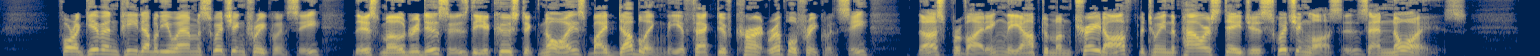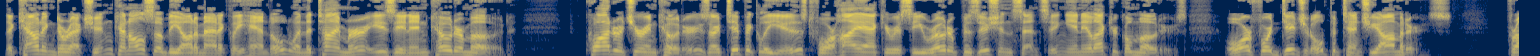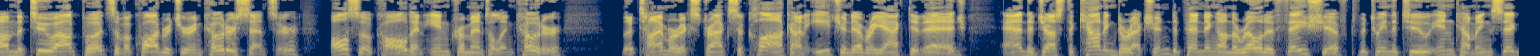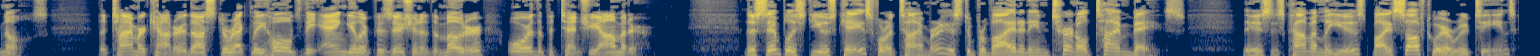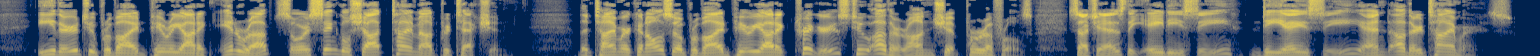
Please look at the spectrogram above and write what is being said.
For a given PWM switching frequency, this mode reduces the acoustic noise by doubling the effective current ripple frequency, thus providing the optimum trade off between the power stage's switching losses and noise. The counting direction can also be automatically handled when the timer is in encoder mode. Quadrature encoders are typically used for high accuracy rotor position sensing in electrical motors or for digital potentiometers. From the two outputs of a quadrature encoder sensor, also called an incremental encoder, the timer extracts a clock on each and every active edge and adjusts the counting direction depending on the relative phase shift between the two incoming signals. The timer counter thus directly holds the angular position of the motor or the potentiometer. The simplest use case for a timer is to provide an internal time base. This is commonly used by software routines, either to provide periodic interrupts or single shot timeout protection. The timer can also provide periodic triggers to other on chip peripherals, such as the ADC, DAC, and other timers.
